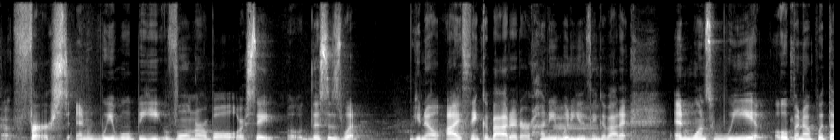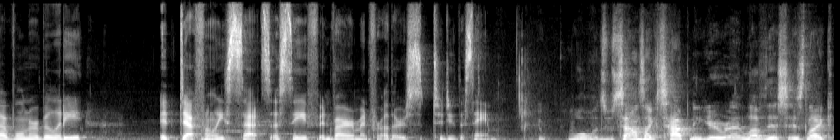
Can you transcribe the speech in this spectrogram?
Yeah. first, and we will be vulnerable or say, oh, "This is what you know I think about it," or "Honey, what do you think about it?" And once we open up with that vulnerability, it definitely sets a safe environment for others to do the same. well, what sounds like it's happening here, and I love this, is like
